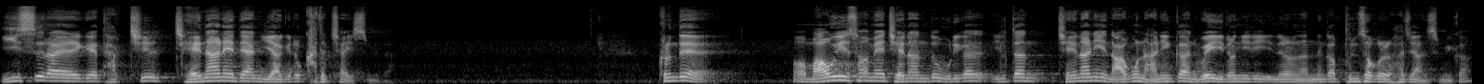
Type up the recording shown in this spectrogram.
이스라엘에게 닥칠 재난에 대한 이야기로 가득 차 있습니다. 그런데 어, 마우이 섬의 재난도 우리가 일단 재난이 나고 나니까 왜 이런 일이 일어났는가 분석을 하지 않습니까?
